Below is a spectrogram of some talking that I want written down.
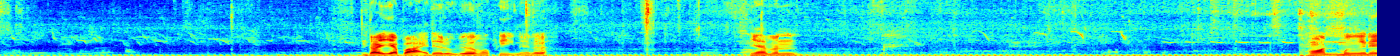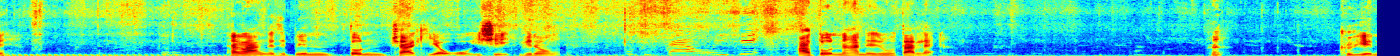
สวัสดีค่ะลุงได้อยาบ่ายเด้อลูกเด้อหมากพริกนะเด้ออย่ามันห่อนมือเด้ทางหล่างก็จะเป็นต้นชาเขียวโออิชิพี่น้องตาโออิชิเอาต้นอาหารในหนูตัดแล้วฮะ คือเห็น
